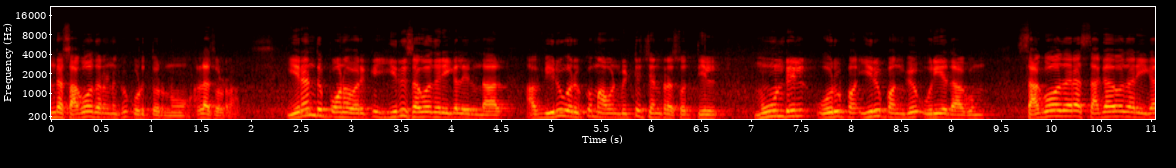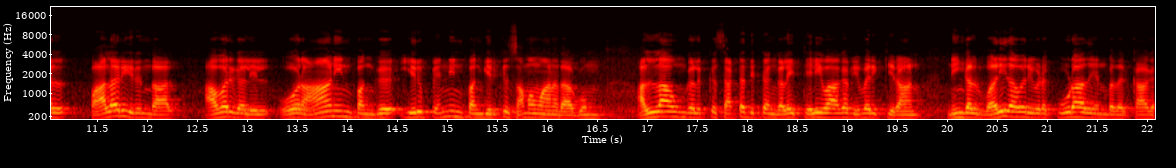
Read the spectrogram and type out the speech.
அந்த சகோதரனுக்கு கொடுத்துடணும். எல்லாம் சொல்கிறான் இறந்து போனவருக்கு இரு சகோதரிகள் இருந்தால் அவ்விருவருக்கும் அவன் விட்டு சென்ற சொத்தில் மூன்றில் ஒரு ப இரு பங்கு உரியதாகும். சகோதர சகோதரிகள் பலர் இருந்தால் அவர்களில் ஓர் ஆணின் பங்கு இரு பெண்ணின் பங்கிற்கு சமமானதாகும். அல்லாஹ் உங்களுக்கு சட்டத்திட்டங்களை தெளிவாக விவரிக்கிறான். நீங்கள் வழி தவறிவிடக்கூடாது என்பதற்காக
